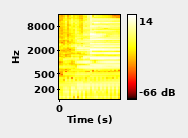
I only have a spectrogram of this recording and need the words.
Bye.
